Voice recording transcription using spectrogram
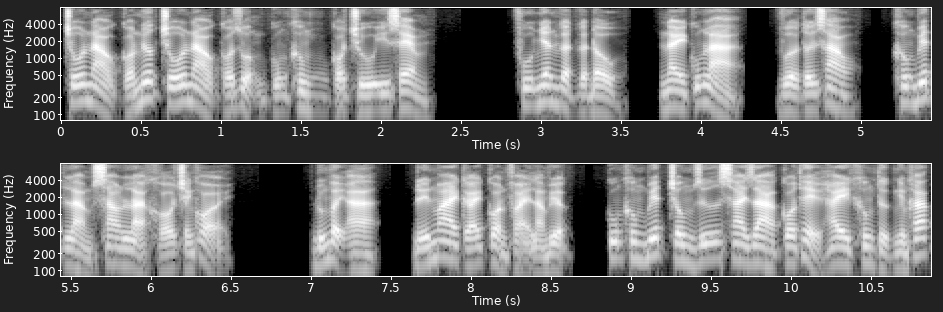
chỗ nào có nước chỗ nào có ruộng cũng không có chú ý xem. Phụ nhân gật gật đầu, này cũng là, vừa tới sao, không biết làm sao là khó tránh khỏi. Đúng vậy à đến mai cái còn phải làm việc, cũng không biết trông giữ sai ra có thể hay không thực nghiêm khắc,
